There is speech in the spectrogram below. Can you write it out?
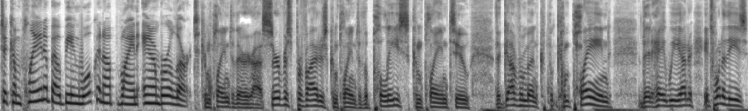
to complain about being woken up by an Amber Alert. Complained to their uh, service providers, complained to the police, complained to the government, c- complained that hey, we under. It's one of these.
